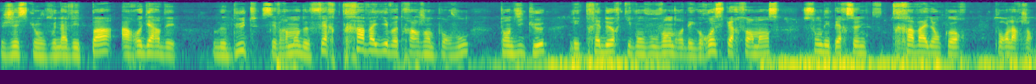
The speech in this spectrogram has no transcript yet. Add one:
gestion. Vous n'avez pas à regarder. Le but, c'est vraiment de faire travailler votre argent pour vous, tandis que les traders qui vont vous vendre des grosses performances sont des personnes qui travaillent encore pour l'argent.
